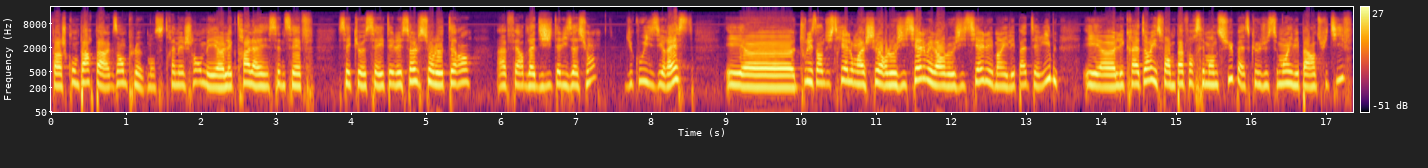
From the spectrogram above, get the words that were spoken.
Enfin, je compare par exemple, bon, c'est très méchant, mais euh, Lectra la SNCF, c'est que ça a été les seuls sur le terrain à faire de la digitalisation. Du coup, ils y restent. Et euh, tous les industriels ont acheté leur logiciel, mais leur logiciel, eh ben, il n'est pas terrible. Et euh, les créateurs, ils se forment pas forcément dessus parce que justement, il n'est pas intuitif.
